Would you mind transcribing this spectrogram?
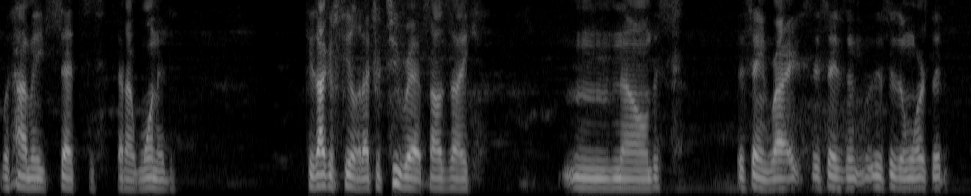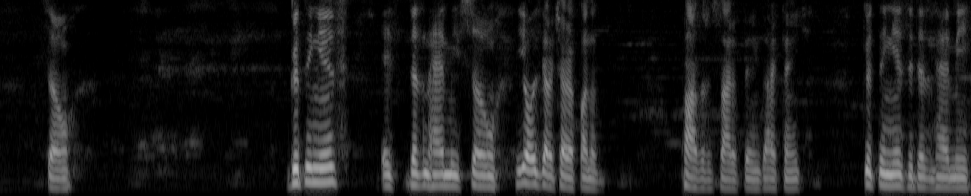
with how many sets that I wanted because I could feel it after two reps. I was like, mm, no, this this ain't right. This isn't this isn't worth it. So good thing is it doesn't have me so. You always got to try to find the positive side of things. I think. Good thing is it doesn't have me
